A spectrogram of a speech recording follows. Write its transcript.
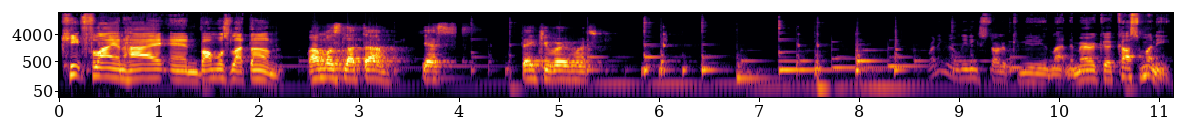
Keep flying high and vamos Latam. Vamos Latam. Yes. Thank you very much. Running the leading startup community in Latin America costs money,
